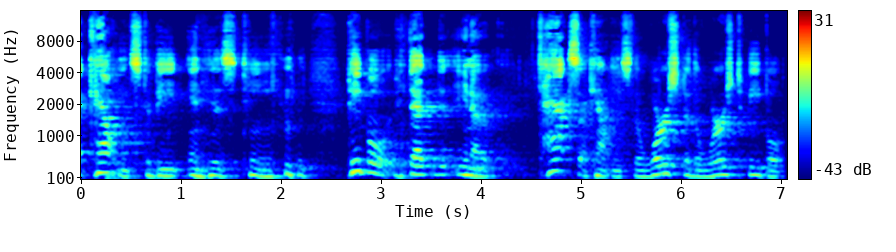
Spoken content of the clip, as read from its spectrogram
accountants to be in his team. People that, you know, tax accountants, the worst of the worst people.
